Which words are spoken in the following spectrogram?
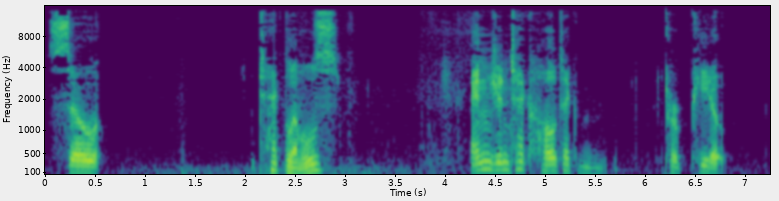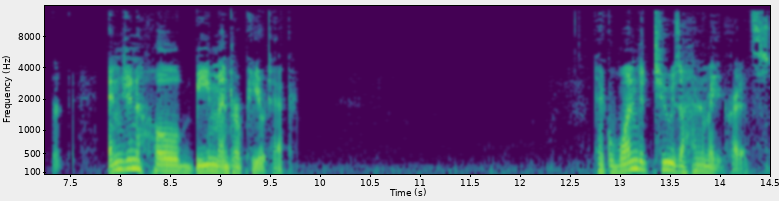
So, tech levels. Engine tech, hull tech, torpedo. er, Engine, hull, beam, and torpedo tech. Tech 1 to 2 is 100 mega credits.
